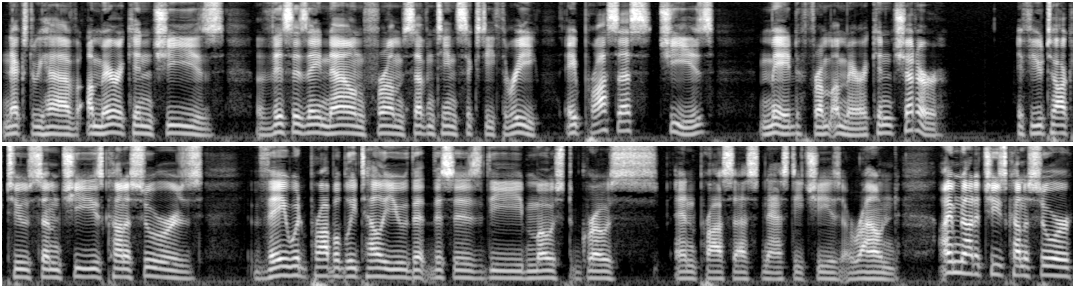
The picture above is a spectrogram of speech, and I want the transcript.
Next, we have American cheese. This is a noun from 1763, a processed cheese made from American cheddar. If you talk to some cheese connoisseurs, they would probably tell you that this is the most gross and processed nasty cheese around. I'm not a cheese connoisseur,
